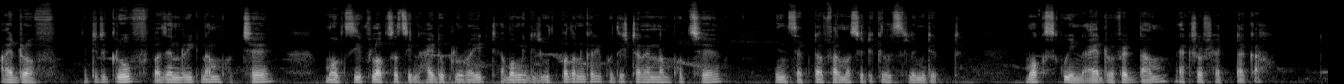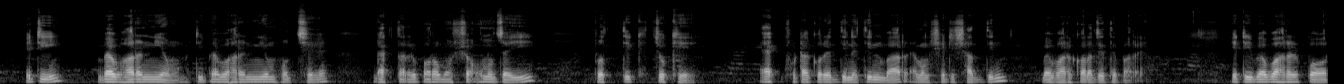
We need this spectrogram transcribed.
আই ড্রপ এটির গ্রুপ বা জেনারিক নাম হচ্ছে মক্সিফ্লক্সাসিন হাইড্রোক্লোরাইড এবং এটির উৎপাদনকারী প্রতিষ্ঠানের নাম হচ্ছে Incepta pharmaceuticals limited, Moxquin eye দাম একশো ষাট টাকা। এটি ব্যবহারের নিয়ম। এটি ব্যবহারের নিয়ম হচ্ছে ডাক্তারের পরামর্শ অনুযায়ী প্রত্যেক চোখে এক ফোঁটা করে দিনে তিনবার এবং সেটি সাত দিন ব্যবহার করা যেতে পারে। এটি ব্যবহারের পর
